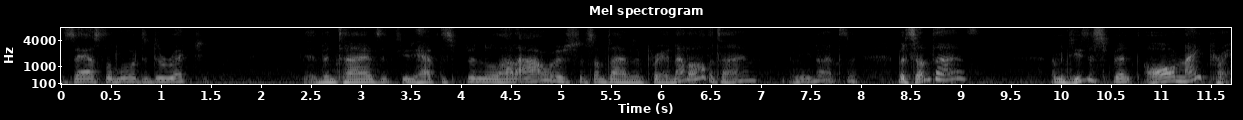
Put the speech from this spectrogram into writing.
Just ask the Lord to direct you. There's been times that you have to spend a lot of hours sometimes in prayer. Not all the time. I mean, not, but sometimes. I mean, Jesus spent all night praying,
